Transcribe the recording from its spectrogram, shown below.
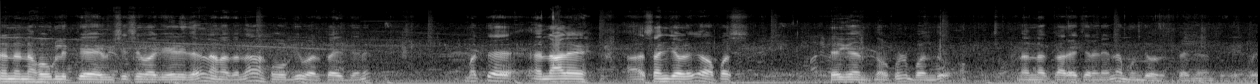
ನನ್ನನ್ನು ಹೋಗಲಿಕ್ಕೆ ವಿಶೇಷವಾಗಿ ಹೇಳಿದರೆ ನಾನು ಅದನ್ನು ಹೋಗಿ ಬರ್ತಾ ಇದ್ದೇನೆ. ಮತ್ತು ನಾಳೆ ಸಂಜೆ ಒಳಗೆ ವಾಪಸ್ ಹೇಗೆ ಅಂತ ನೋಡಿಕೊಂಡು ಬಂದು ನನ್ನ ಕಾರ್ಯಾಚರಣೆಯನ್ನು ಮುಂದುವರಿಸ್ತಾ ಇದ್ದೇನೆ ಅಂತ ಹೇಳ್ಬೋದು.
